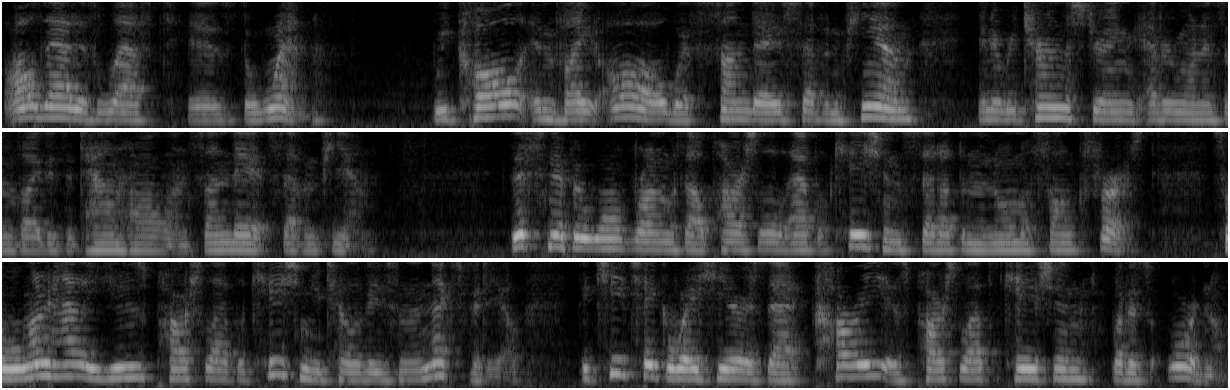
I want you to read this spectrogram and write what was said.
All that is left is the when. We call invite all with Sunday 7 p.m. and it return the string everyone is invited to town hall on Sunday at 7 p.m. This snippet won't run without partial applications set up in the normal func first. So we'll learn how to use partial application utilities in the next video. The key takeaway here is that curry is partial application, but it's ordinal.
